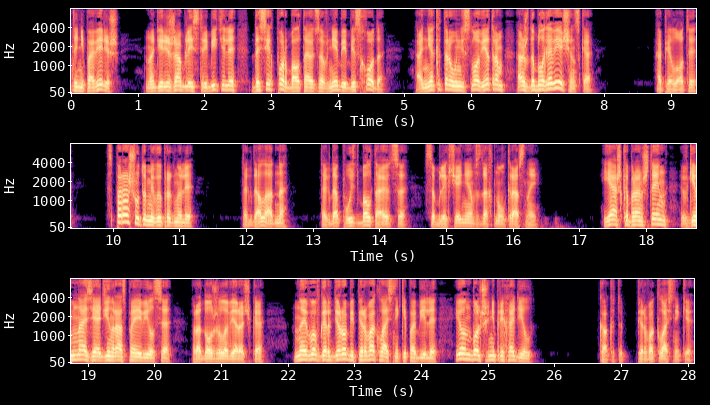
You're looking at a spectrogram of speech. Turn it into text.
Ты не поверишь, но дирижабли-истребители до сих пор болтаются в небе без хода, а некоторые унесло ветром аж до Благовещенска». «А пилоты?» «С парашютами выпрыгнули». «Тогда ладно. Тогда пусть болтаются», — с облегчением вздохнул Красный. «Яшка Бронштейн в гимназии один раз появился», — продолжила Верочка. «Но его в гардеробе первоклассники побили, и он больше не приходил». «Как это первоклассники?»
